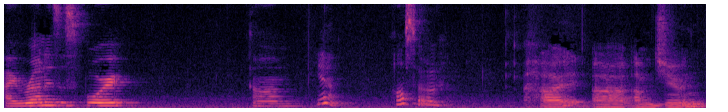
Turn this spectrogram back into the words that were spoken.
I run as a sport. Um, yeah. Awesome. Hi, uh, I'm June.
